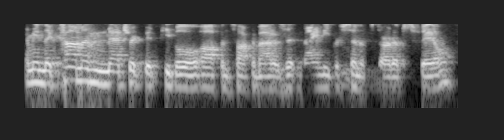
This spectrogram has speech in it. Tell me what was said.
I mean, the common metric that people often talk about is that 90% of startups fail.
